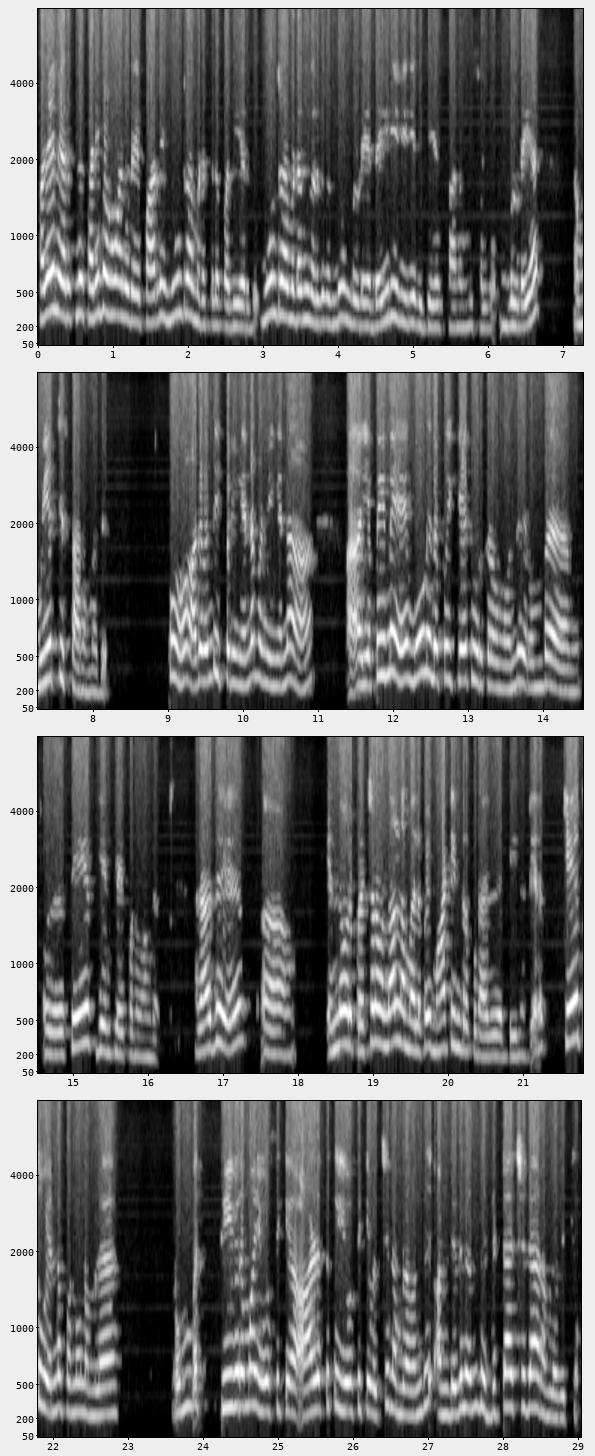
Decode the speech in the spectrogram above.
அதே நேரத்துல சனி பகவானுடைய பார்வை மூன்றாம் இடத்துல பதியறது. மூன்றாம் இடம்ங்கிறது வந்து உங்களுடைய தைரிய வீரிய விஜயஸ்தானம்னு சொல்லுவோம். உங்களுடைய முயற்சி ஸ்தானம் அது. இப்போ அதை வந்து இப்ப நீங்க என்ன பண்ணுவீங்கன்னா ஆஹ் எப்பயுமே மூணுல போய் கேட்டு இருக்கிறவங்க வந்து ரொம்ப ஒரு சேஃப் கேம் பிளே பண்ணுவாங்க. அதாவது ஆஹ் என்ன ஒரு பிரச்சனை வந்தாலும் நம்ம அதுல போய் மாட்டின்ற கூடாது அப்படின்னு ஏன்னா கேது என்ன பண்ணும் நம்மள? ரொம்ப தீவிரமா யோசிக்க ஆழத்துக்கு யோசிக்க வச்சு நம்மள வந்து அந்த இதுல இருந்து டிட்டாச்சா நம்மள வைக்கும்.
